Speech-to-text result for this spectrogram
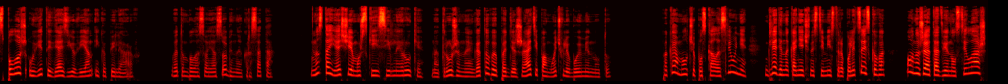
сплошь увиты вязью вен и капилляров. В этом была своя особенная красота. Настоящие мужские сильные руки, натруженные, готовые поддержать и помочь в любую минуту. Пока я молча пускала слюни, глядя на конечности мистера полицейского, он уже отодвинул стеллаж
